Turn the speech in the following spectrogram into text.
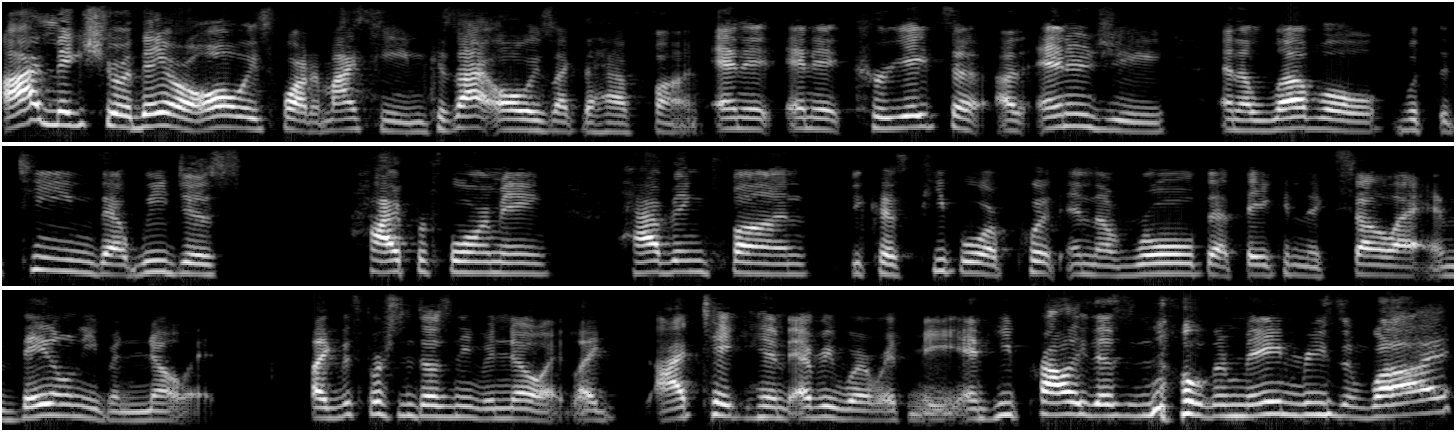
I make sure they are always part of my team because I always like to have fun. And it and it creates a, an energy and a level with the team that we just high performing, having fun because people are put in a role that they can excel at and they don't even know it. Like this person doesn't even know it. Like I take him everywhere with me and he probably doesn't know the main reason why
